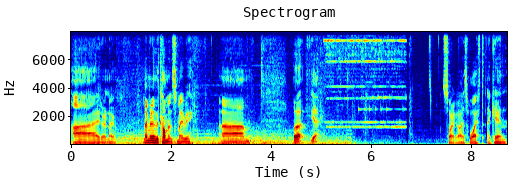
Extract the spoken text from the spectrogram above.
I don't know. Let me know in the comments, maybe. Um, but, yeah. Sorry, guys. Wifed again.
